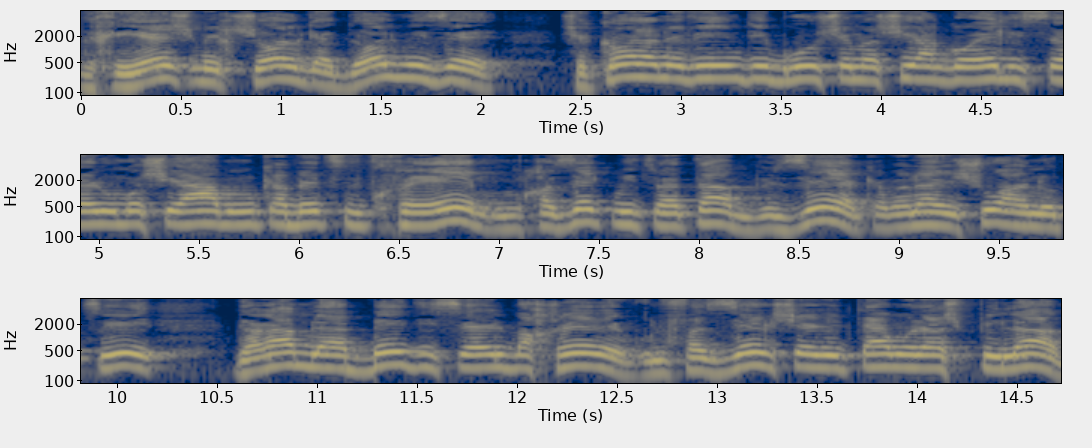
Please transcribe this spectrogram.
וכי יש מכשול גדול מזה, שכל הנביאים דיברו שמשיח גואל ישראל ומושיעם ומקבץ נדחיהם ומחזק מצוותם, וזה, הכוונה ישוע הנוצרי, גרם לאבד ישראל בחרב ולפזר שאריתם ולהשפילם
